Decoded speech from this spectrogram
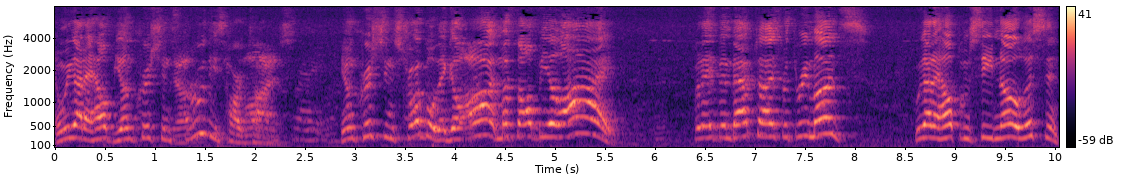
And we got to help young Christians Yep. through these hard times. Young Christians struggle. They go, oh, it must all be a lie. But they've been baptized for three months. We got to help them see, no, listen,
